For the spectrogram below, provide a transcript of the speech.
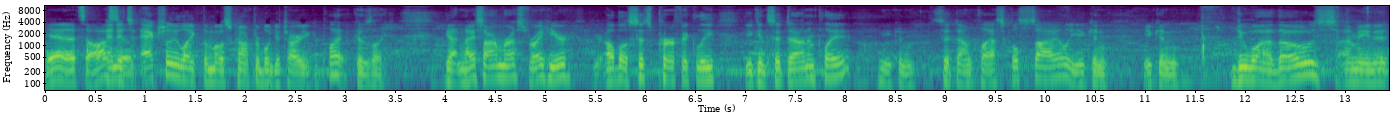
Yeah, that's awesome. And it's actually like the most comfortable guitar you can play because like you got nice armrest right here. Your elbow sits perfectly. You can sit down and play it. You can sit down classical style. You can you can do one of those. I mean, it,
